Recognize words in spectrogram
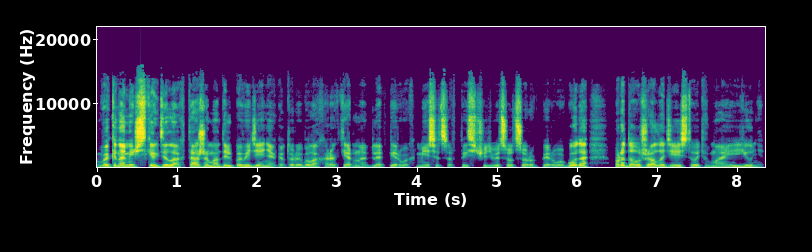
В экономических делах та же модель поведения, которая была характерна для первых месяцев 1941 года, продолжала действовать в мае-июне.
